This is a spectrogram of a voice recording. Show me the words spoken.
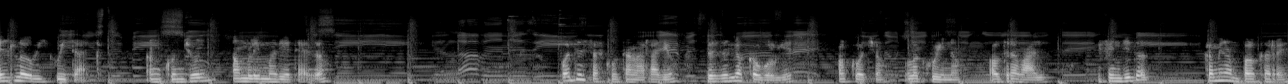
és la ubiquitat, en conjunt amb la immediatesa. Pots estar escoltant la ràdio des lloc que vulguis, al cotxe, la cuina, el treball i fins i tot caminant pel carrer.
